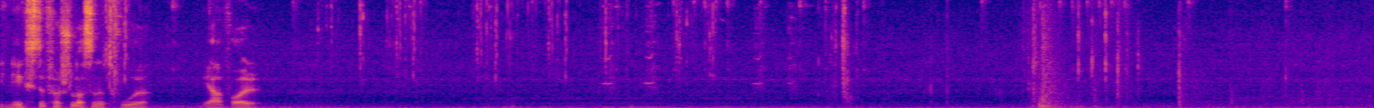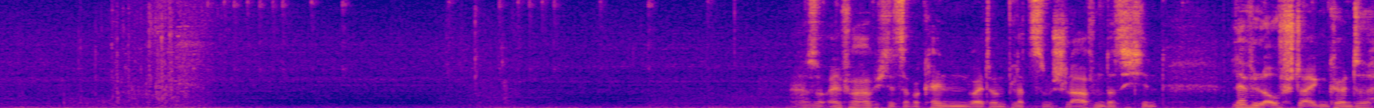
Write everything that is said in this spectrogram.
Die nächste verschlossene Truhe. Jawohl. Also einfach habe ich jetzt aber keinen weiteren Platz zum Schlafen, dass ich den Level aufsteigen könnte.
